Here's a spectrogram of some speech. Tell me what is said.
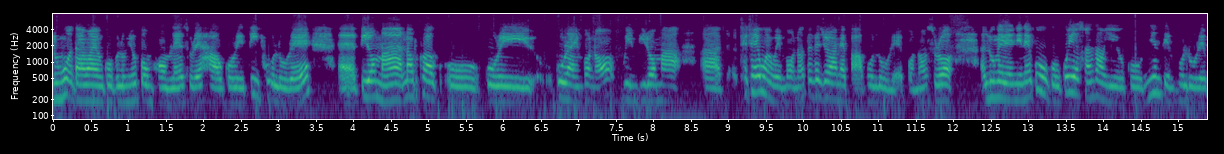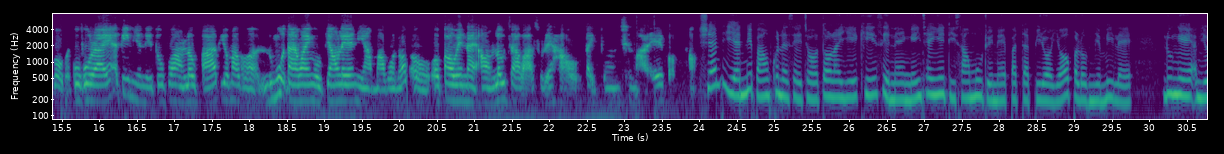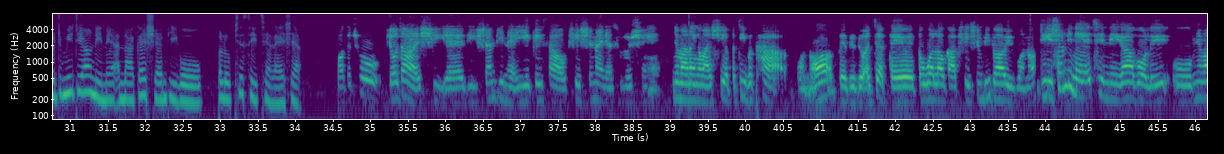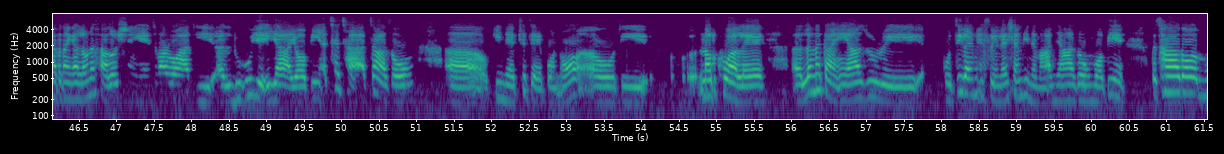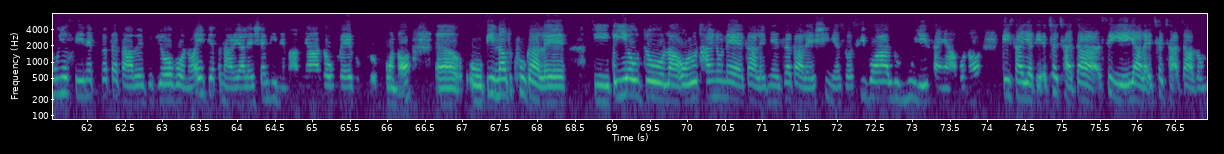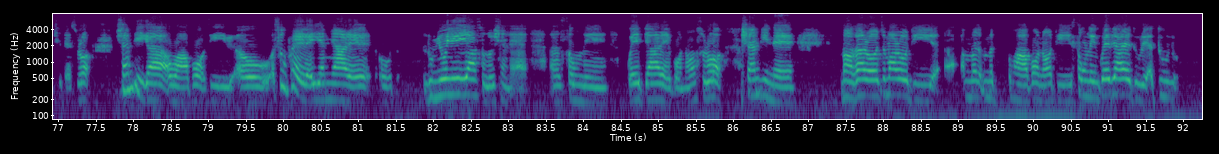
လူမှုအတိုင်းအဝိုင်းကိုဘယ်လိုမျိုးပုံဖော်မလဲဆိုတဲ့ဟာကိုကိုတွေသိဖို့လိုတယ်အဲပြီးတော့မှနောက်တစ်ခါဟိုကိုတွေကိုယ်တိုင်ပေါ့နော်ဝင်ပြီးတော့မှ အာထဲထဲဝင်ဝင်ပေါ့နော်တက်တက်ကြွကြွနဲ့ပါဖို့လိုတယ်ပေါ့နော်ဆိုတော့လူငယ်တွေအနေနဲ့ကိုယ့်ကိုကိုယ့်ရဲ့ဆန်းဆောင်ရည်ကိုမြင့်တင်ဖို့လိုတယ်ပေါ့ကိုကိုယ်တိုင်အသိဉာဏ်တွေတိုးပွားအောင်လုပ်ပါပြီးတော့မှလူမှုအတိုင်းဝိုင်းကိုပြောင်းလဲနေရမှာပေါ့နော်ဟိုပါဝင်နိုင်အောင်လုပ်ကြပါဆိုတဲ့ဟာကိုတိုက်တွန်းချင်ပါတယ်ပေါ့ဟုတ်ရှမ်းပြည်ရဲ့နှစ်ပေါင်း80ကျော်တော်လန်ရေးခီးစဉ်နဲ့ငိမ့်ချင်းရေးတည်ဆောက်မှုတွေနဲ့ပတ်သက်ပြီးတော့ရောဘယ်လိုမြင်မိလဲလူငယ်အမျိုးသမီးတယောက်အနေနဲ့အနာဂတ်ရှမ်းပြည်ကိုဘယ်လိုဖြစ်စေချင်လဲရှင့် တချို့ပြောကြရရှိရဲဒီရှမ်းပြည်နယ်အရေးကိစ္စကိုဖြေရှင်းနိုင်တယ်ဆိုလို့ရှိရင်မြန်မာနိုင်ငံမှာရှိရပဋိပက္ခပေါ့နော်ဘယ်ပြောပြောအကြက်တဲတဝက်လောက်ကဖြေရှင်းပြီးသွားပြီပေါ့နော်ဒီရှမ်းပြည်နယ်အခြေအနေကပေါ့လေဟိုမြန်မာနိုင်ငံလုံးနဲ့စားလို့ရှိရင်ကျမတို့ကဒီလူဦးရေအရာရောပြီးအချက်ချာအကြဆုံးအာပြည်နယ်ဖြစ်တယ်ပေါ့နော်ဟိုဒီနောက်တစ်ခုကလည်းလက်နက်ကင်အင်အားစုတွေ ကိုကြည့်လိုက်မယ်ဆိုရင်လည်းရှမ်းပြည်နယ်မှာအများဆုံးပေါ့ပြီးရင်တခြားသောမူရစေးနဲ့ပတ်သက်တာပဲပြောပေါ့နော်အဲ့ဒီပြဿနာတွေကလည်းရှမ်းပြည်နယ်မှာအများဆုံးပဲပေါ့နော်အဲဟိုပြီးနောက်တစ်ခုကလည်းဒီတရုတ်တို့လာအိုတို့ထိုင်းတို့နဲ့ကလည်းနေဆက်ကလည်းရှိနေဆိုတော့စီးပွားလူမှုရေးဆိုင်ရာပေါ့နော်ကိစ္စရက်တွေအချက်ချာကြအစစ်ရေးရလည်းအချက်ချာအကြဆုံးဖြစ်တယ်ဆိုတော့ရှမ်းပြည်ကဟိုပါပေါ့ဒီဟိုအစုဖွဲ့လည်းရမ်းများတယ်ဟိုလူမျိုးရေးရဆိုလို့ရှင်လည်းအစုံလင်ကွဲပြားတယ်ပေါ့နော်ဆိုတော့ရှမ်းပြည်နယ် မှာကတော့ကျမတို့ဒီဟာပေါ့နော်ဒီစုံလင်ကွဲပြားတဲ့သူတွေအတူ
